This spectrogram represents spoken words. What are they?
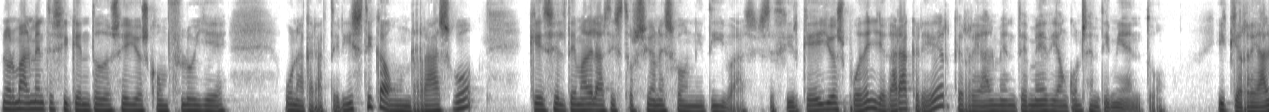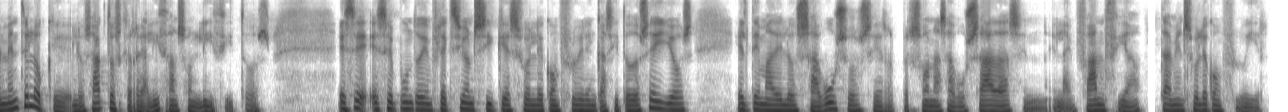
Normalmente sí que en todos ellos confluye una característica, un rasgo, que es el tema de las distorsiones cognitivas. Es decir, que ellos pueden llegar a creer que realmente media un consentimiento y que realmente lo que, los actos que realizan son lícitos. Ese, ese punto de inflexión sí que suele confluir en casi todos ellos. El tema de los abusos, ser personas abusadas en, en la infancia, también suele confluir.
